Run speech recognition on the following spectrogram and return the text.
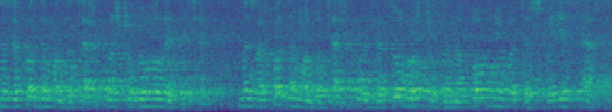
Ми заходимо до церкви, щоб молитися. Ми заходимо до церкви для того, щоб наповнювати своє серце.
